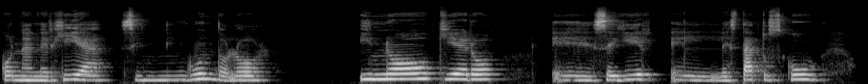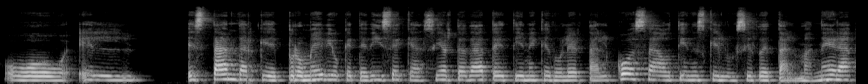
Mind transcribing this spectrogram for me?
con energía, sin ningún dolor. Y no quiero eh, seguir el status quo o el estándar que promedio que te dice que a cierta edad te tiene que doler tal cosa o tienes que lucir de tal manera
